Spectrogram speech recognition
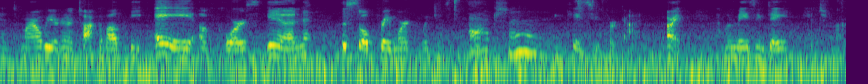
And tomorrow we are going to talk about the A, of course, in the SOAP framework, which is action in case you forgot. All right. Have an amazing day. Catch you tomorrow.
